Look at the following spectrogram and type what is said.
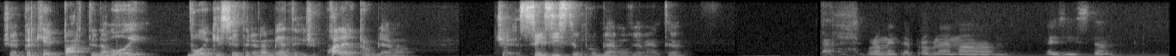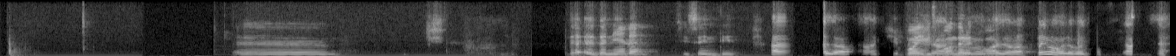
Cioè, perché parte da voi, voi che siete nell'ambiente, cioè, qual è il problema? Cioè, se esiste un problema, ovviamente. Beh, sicuramente il problema esiste. Eh... Daniele, ci senti? Allora, ci puoi rispondere tu? Allora, prima volevo dire,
